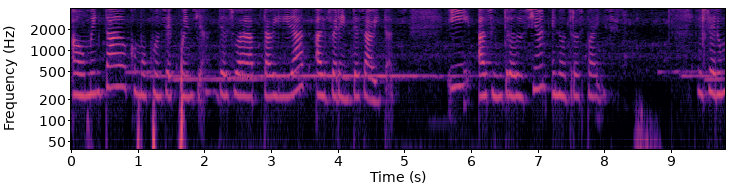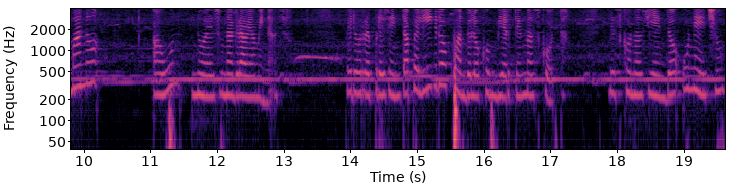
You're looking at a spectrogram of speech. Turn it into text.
ha aumentado como consecuencia de su adaptabilidad a diferentes hábitats y a su introducción en otros países. El ser humano aún no es una grave amenaza, pero representa peligro cuando lo convierte en mascota desconociendo un hecho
